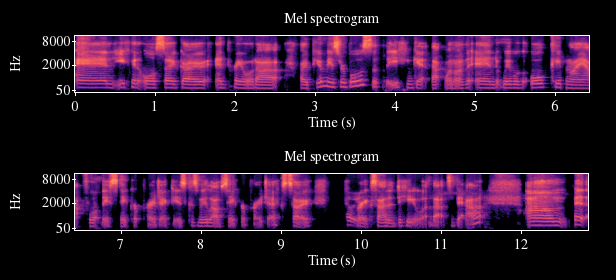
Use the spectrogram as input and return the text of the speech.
And you can also go and pre order Hope You're Miserable so that you can get that one on. And we will all keep an eye out for what this secret project is because we love secret projects. So Oh, yeah. We're excited to hear what that's about. Um, but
